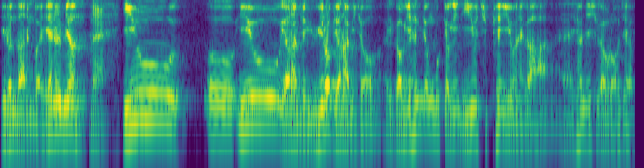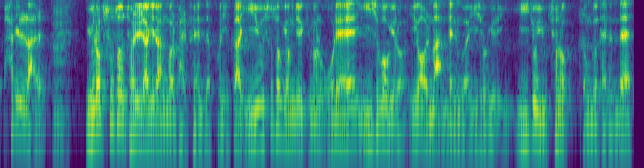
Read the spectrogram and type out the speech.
이런다는 거예요. 예를 들면 네. EU 어, EU 연합이죠. 유럽 연합이죠. 거기 행정부 격인 EU 집행위원회가 에, 현지 시각으로 어제 8일 날 유럽 수소 전략이라는 걸 발표했는데 보니까 EU 수소 경제 규모는 올해 20억 유로. 이거 얼마 안 되는 거야. 20억 유로. 2조 6천억 정도 되는데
